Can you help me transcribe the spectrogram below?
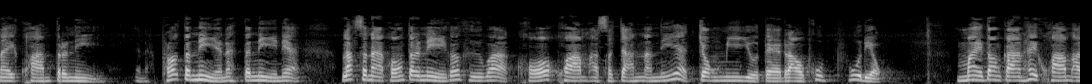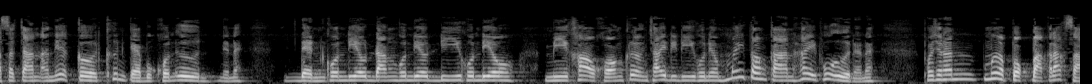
ในความตรณีนะเพราะตรณีนะตรณีเนี่ยลักษณะของตรณีก็คือว่าขอความอัศจรรย์อันนี้จงมีอยู่แต่เราผู้ผู้เดียว ไม่ต้องการให้ความอัศจรรย์อันนี้เกิดขึ้นแก่บุคคลอื่นเนี่ยนะเด่นคนเดียวดังคนเดียวดีคนเดียว มีข้าวของเครื่องใช้ดีๆ คนเดียวไม่ต้องการให้ผู้อื่นนะเพราะฉะนั้นเมื่อปกปักรักษา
